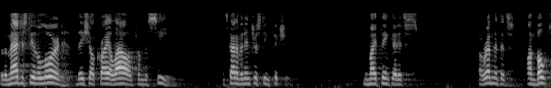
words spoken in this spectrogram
For the majesty of the Lord they shall cry aloud from the sea. It's kind of an interesting picture. You might think that it's a remnant that's on boats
